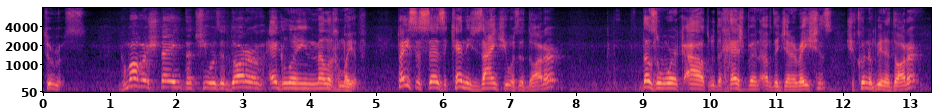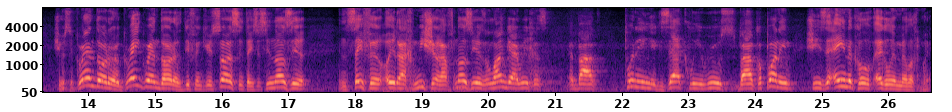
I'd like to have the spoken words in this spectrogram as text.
to Rus. Gemara states that she was a daughter of Egloin Melech Moyev. Taisa says Kenish Zain she was a daughter. Doesn't work out with the cheshbon of the generations. She couldn't have been a daughter. She was a granddaughter, a great granddaughter, different Girsos, in Taisa Sinozir, in Sefer Oirach Misha Raf Nozir, is a long about putting exactly Rus Ba'akoponim, she's the Einakol of Eglim Melech.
